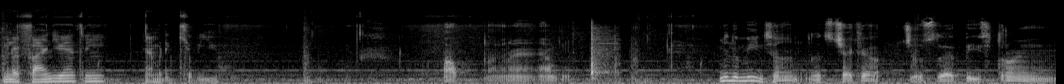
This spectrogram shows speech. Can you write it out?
I'm gonna find you, Anthony, and I'm gonna kill you. Oh, not gonna happen. In the meantime, let's check out just that beast stream.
